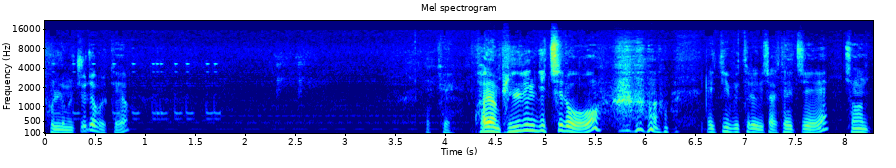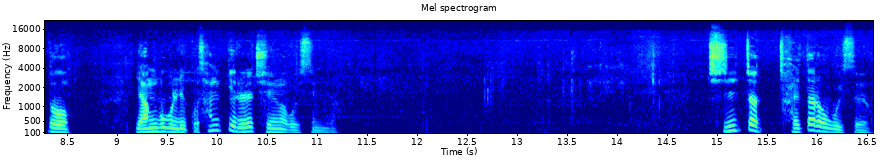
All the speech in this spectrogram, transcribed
볼륨을 줄여볼게요. 오케이. 과연 빌린 기치로 액티브 트랙이 잘 될지 저는 또 양복을 입고 산길을 주행하고 있습니다. 진짜 잘 따라오고 있어요.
